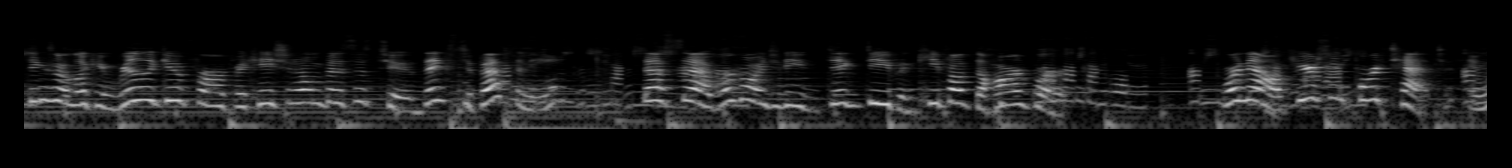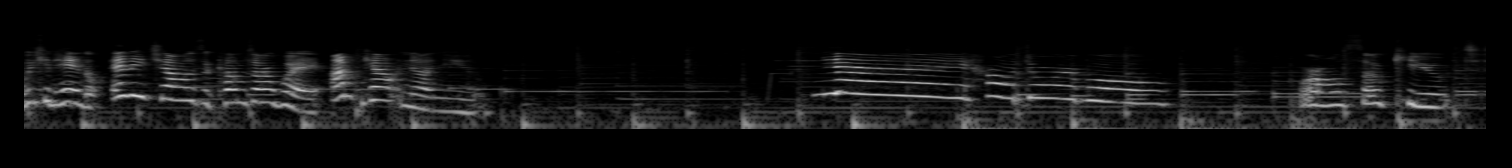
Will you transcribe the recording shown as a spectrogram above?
Things are looking really good for our vacation home business too, thanks to Bethany. That said, we're going to need to dig deep and keep up the hard work. We're now a fearsome quartet, and we can handle any challenge that comes our way. I'm counting on you. Yay! How adorable! We're all so cute.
